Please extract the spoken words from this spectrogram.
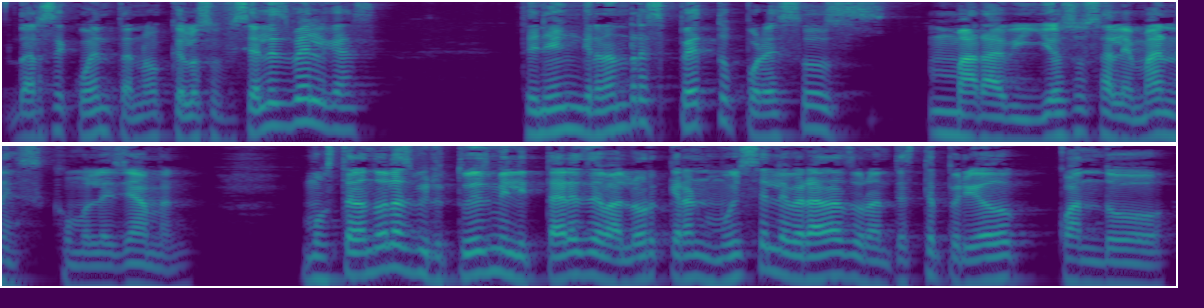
darse cuenta, ¿no? Que los oficiales belgas tenían gran respeto por esos maravillosos alemanes, como les llaman, mostrando las virtudes militares de valor que eran muy celebradas durante este periodo cuando,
